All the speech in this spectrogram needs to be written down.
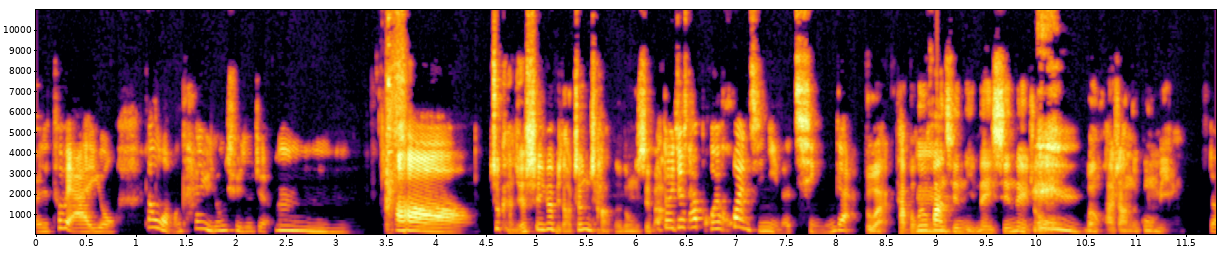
而且特别爱用。但我们看雨中曲就觉得，嗯啊，就感觉是一个比较正常的东西吧。对，就是它不会唤起你的情感，对，它不会唤嗯。起你内心那种文化上的共鸣。对，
